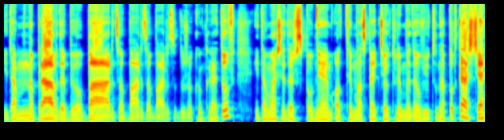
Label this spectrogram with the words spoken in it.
i tam naprawdę było bardzo, bardzo, bardzo dużo konkretów i tam właśnie też wspomniałem o tym aspekcie, o którym będę mówił tu na podcaście.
